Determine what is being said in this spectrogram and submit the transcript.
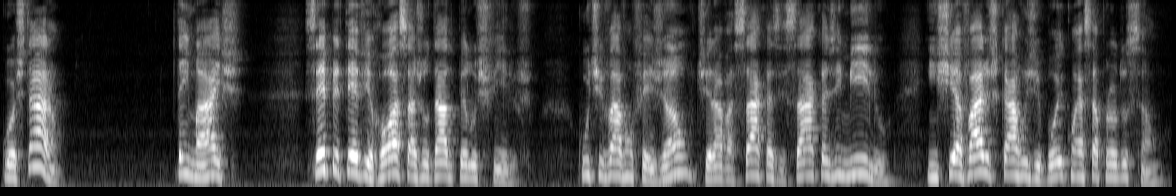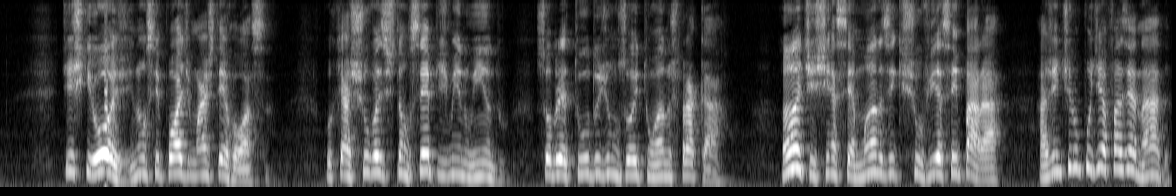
Gostaram? Tem mais. Sempre teve roça ajudado pelos filhos. Cultivavam feijão, tirava sacas e sacas e milho, enchia vários carros de boi com essa produção. Diz que hoje não se pode mais ter roça, porque as chuvas estão sempre diminuindo, sobretudo de uns oito anos para cá. Antes tinha semanas em que chovia sem parar. A gente não podia fazer nada,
